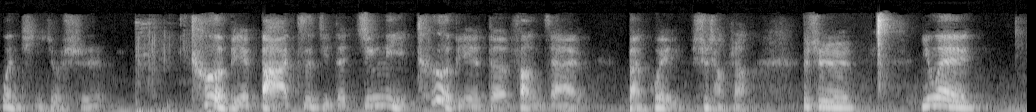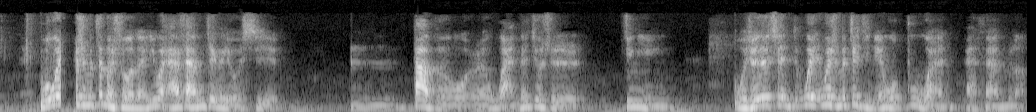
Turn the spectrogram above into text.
问题，就是。特别把自己的精力特别的放在转会市场上，就是 因为我为什么这么说呢？因为 FM 这个游戏，嗯，大部分人玩的就是经营。我觉得现为为什么这几年我不玩 FM 了？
